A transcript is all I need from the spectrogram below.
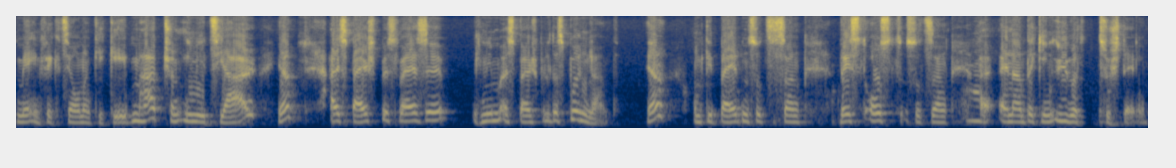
mehr Infektionen gegeben hat, schon initial, ja, als beispielsweise, ich nehme als Beispiel das Burgenland, ja, um die beiden sozusagen West-Ost sozusagen äh, einander gegenüberzustellen.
